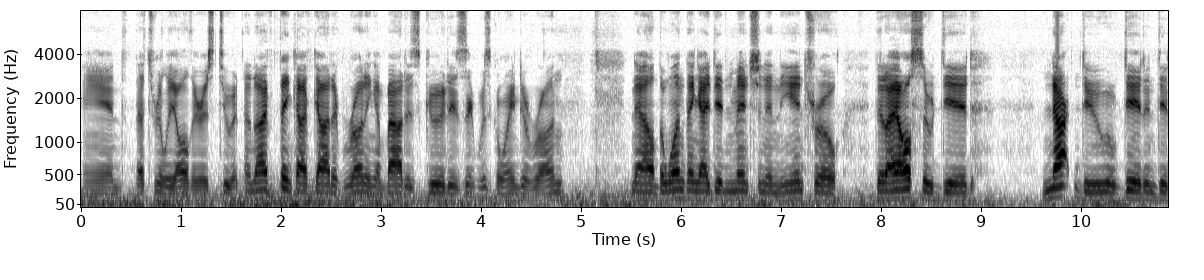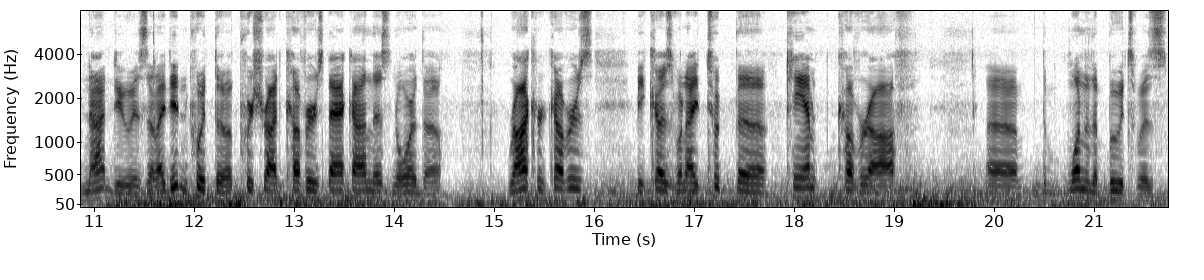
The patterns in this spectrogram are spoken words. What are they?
and that's really all there is to it. And I think I've got it running about as good as it was going to run. Now, the one thing I didn't mention in the intro that I also did not do, did and did not do, is that I didn't put the pushrod covers back on this, nor the rocker covers, because when I took the cam cover off, uh, the, one of the boots was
